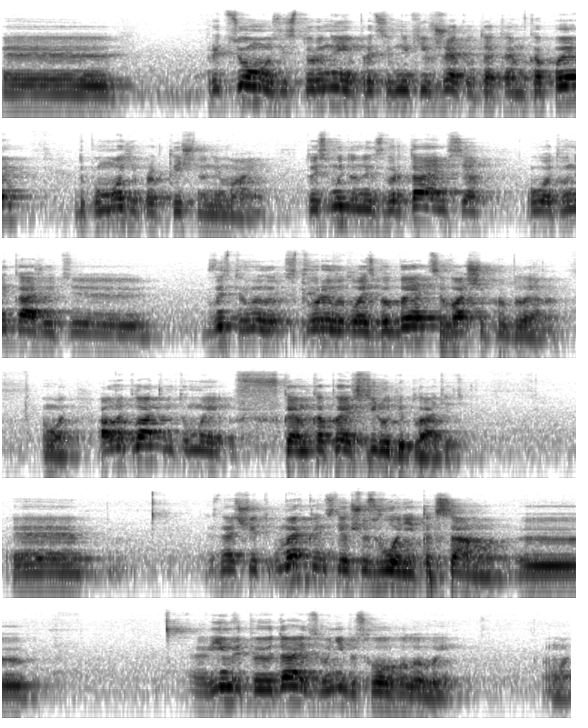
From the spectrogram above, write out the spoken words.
Е, При цьому зі сторони працівників ЖЕКу та КМКП допомоги практично немає. Тобто ми до них звертаємося, от, вони кажуть, е, ви створили, створили ОСББ, це ваші проблеми. От. Але платимо ми в КМКП, всі люди платять. Е, Значить, у мешканців, якщо дзвонять так само, е, їм відповідають, дзвоніть до свого голови. От.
